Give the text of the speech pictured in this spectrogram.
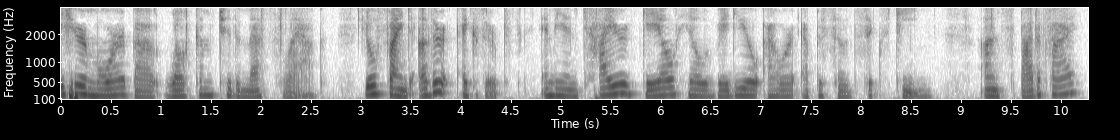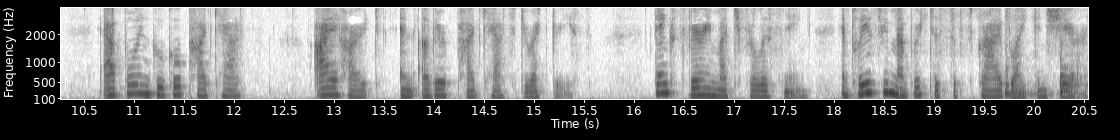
To hear more about Welcome to the Mess Lab, you'll find other excerpts in the entire Gale Hill Radio Hour episode 16 on Spotify, Apple and Google Podcasts iHeart, and other podcast directories. Thanks very much for listening, and please remember to subscribe, like, and share.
